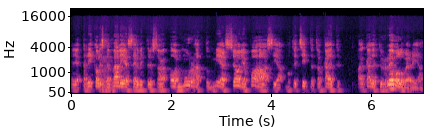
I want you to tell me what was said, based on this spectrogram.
Eli että rikollisten mm. välien selvittelyssä on murhattu mies, se on jo paha asia, mutta sitten, että on käytetty, käytetty revolveria,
